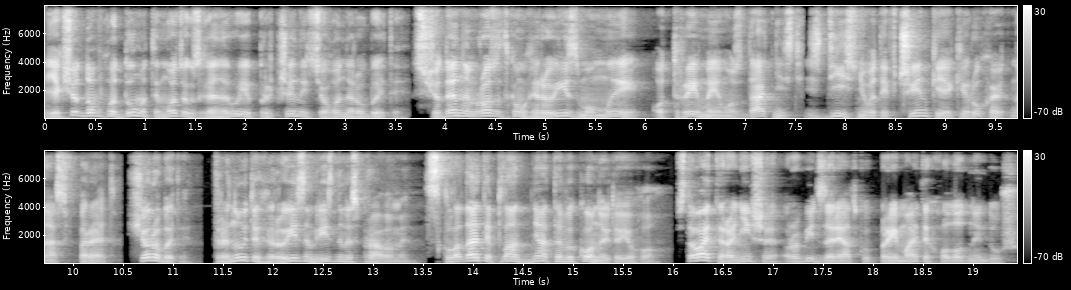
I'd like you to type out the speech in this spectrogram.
Якщо довго думати, мозок згенерує причини цього не робити. З щоденним розвитком героїзму ми отримаємо здатність здійснювати вчинки, які рухають нас вперед. Що робити? Тренуйте героїзм різними справами. Складайте план дня та виконуйте його. Вставайте раніше, робіть зарядку, приймайте холодний душ.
